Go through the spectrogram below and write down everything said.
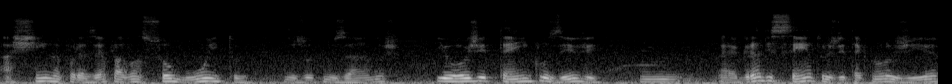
a China, por exemplo, avançou muito nos últimos anos e hoje tem, inclusive, um, é, grandes centros de tecnologia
